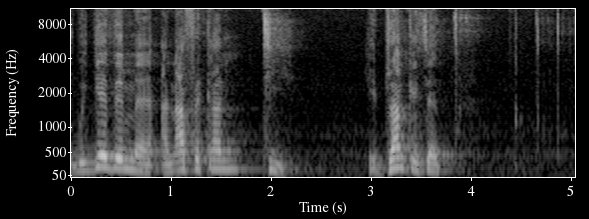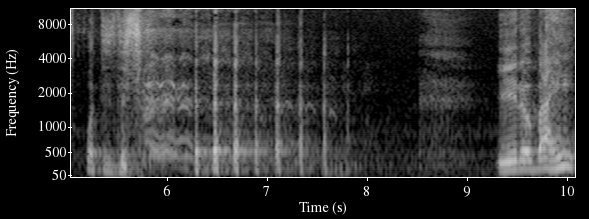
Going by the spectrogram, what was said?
We gave him uh, an African tea. He drank it and said, What is this? you know, but he,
